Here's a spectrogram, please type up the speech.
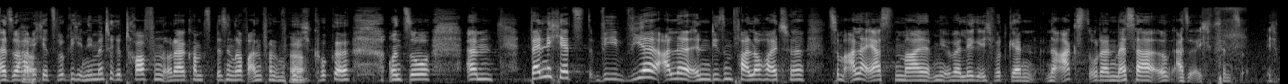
Also habe Ja. ich jetzt wirklich in die Mitte getroffen oder kommt es ein bisschen drauf an, von wo Ja. ich gucke und so. Ähm, wenn ich jetzt, wie wir alle in diesem Falle heute zum allerersten Mal mir überlege, ich würde gerne eine Axt oder ein Messer, also ich finde es ich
